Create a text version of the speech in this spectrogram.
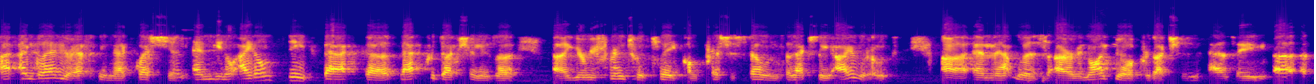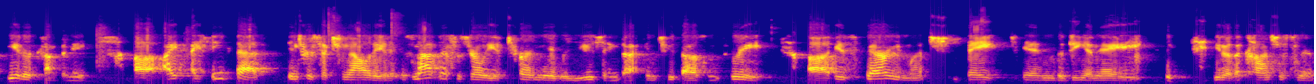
I, am glad you're asking that question. And, you know, I don't think that uh, that production is a, uh, you're referring to a play called Precious Stones that actually I wrote. Uh, and that was our inaugural production as a, uh, a theater company. Uh, I, I think that intersectionality, and it was not necessarily a term we were using back in 2003, uh, is very much baked in the DNA you know, the consciousness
